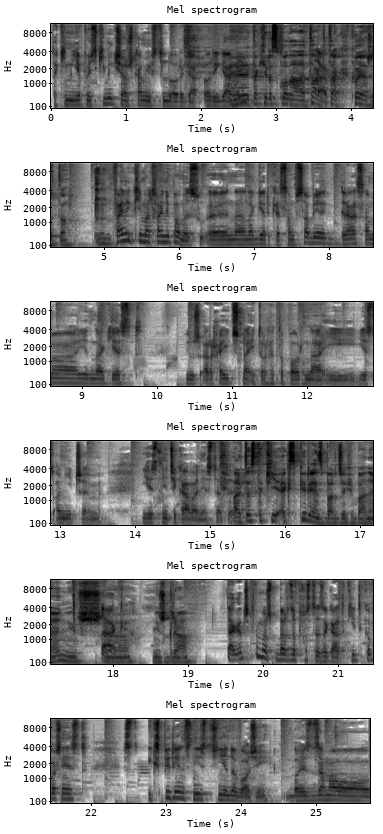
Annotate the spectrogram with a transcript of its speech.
takimi japońskimi książkami w stylu origami. E, takie rozkładane, tak, tak, tak, kojarzę to. Fajny klimat, fajny pomysł e, na, na gierkę. Sam w sobie gra sama jednak jest już archaiczna i trochę toporna i jest o niczym jest nieciekawa niestety. Ale to jest taki experience bardziej chyba, nie? Niż, tak. e, niż gra. Tak, znaczy to masz bardzo proste zagadki, tylko właśnie jest experience nic ci nie dowozi, bo jest za mało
